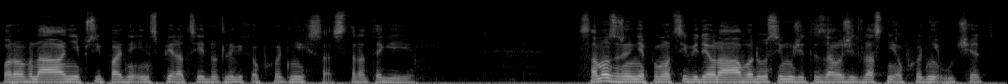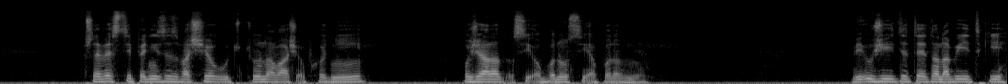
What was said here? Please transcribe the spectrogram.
porovnání, případně inspiraci jednotlivých obchodních strategií. Samozřejmě pomocí videonávodu si můžete založit vlastní obchodní účet, převést si peníze z vašeho účtu na váš obchodní, požádat si o bonusy a podobně. Využijte této nabídky,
